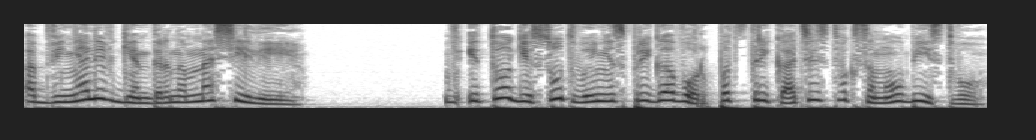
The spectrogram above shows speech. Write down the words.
обвиняли в гендерном насилии. В итоге суд вынес приговор подстрекательство к самоубийству.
